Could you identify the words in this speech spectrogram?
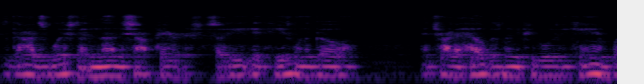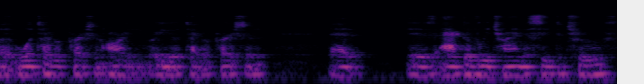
it's God's wish that none shall perish. So he he's going to go and try to help as many people as he can. But what type of person are you? Are you a type of person that is actively trying to seek the truth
